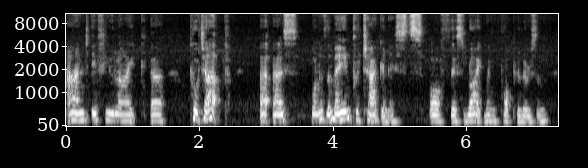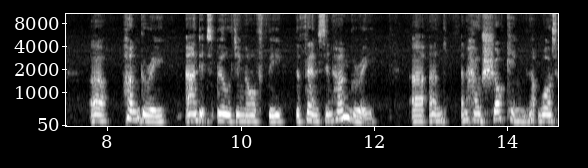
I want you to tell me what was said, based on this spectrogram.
and, if you like, uh, put up uh, as one of the main protagonists of this right wing populism, uh, Hungary and its building of the, the fence in Hungary, uh, and, and how shocking that was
